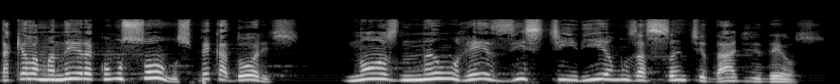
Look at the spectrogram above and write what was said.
daquela maneira como somos, pecadores, nós não resistiríamos à santidade de Deus.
